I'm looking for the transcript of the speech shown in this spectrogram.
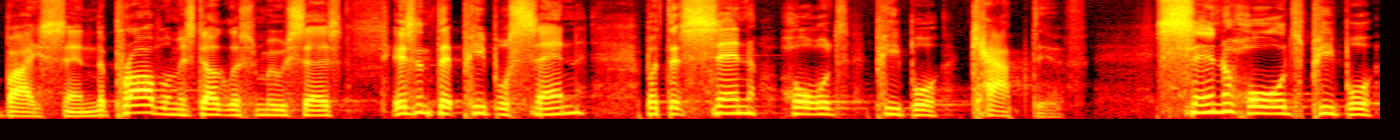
by sin. The problem, as Douglas Moo says, isn't that people sin, but that sin holds people captive. Sin holds people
